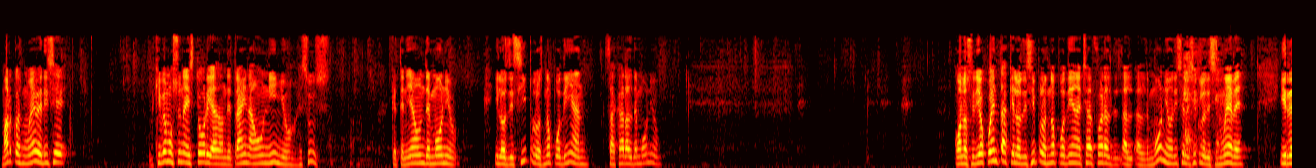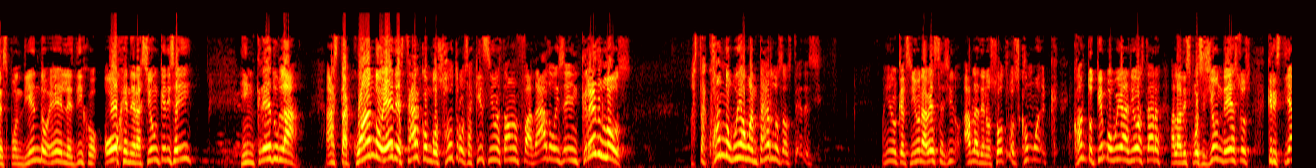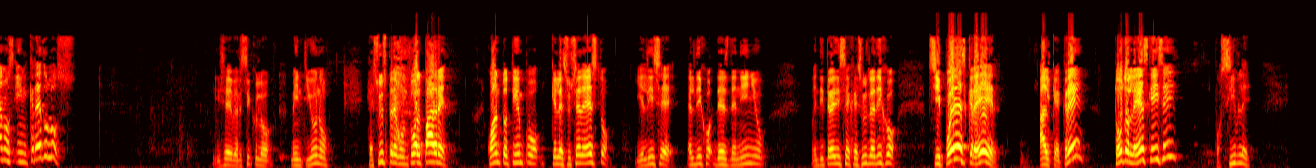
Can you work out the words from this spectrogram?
Marcos 9 dice, aquí vemos una historia donde traen a un niño, Jesús, que tenía un demonio y los discípulos no podían sacar al demonio. Cuando se dio cuenta que los discípulos no podían echar fuera al, demonio, dice el versículo 19, y respondiendo él les dijo, oh generación, ¿qué dice ahí? Incrédula, ¿hasta cuándo he de estar con vosotros? Aquí el Señor estaba enfadado, dice, incrédulos, ¿hasta cuándo voy a aguantarlos a ustedes? Imagino que el Señor a veces habla de nosotros. ¿Cómo, ¿Cuánto tiempo voy a Dios estar a la disposición de estos cristianos incrédulos? Dice el versículo 21. Jesús preguntó al Padre, ¿cuánto tiempo que le sucede esto? Y él dice, él dijo, desde niño. 23 dice, Jesús le dijo, si puedes creer al que cree, todo le es, ¿qué dice? Posible.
